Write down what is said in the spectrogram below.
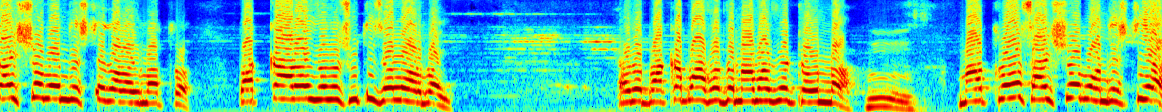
চারশো পঞ্চাশ টাকা ভাই মাত্র। পাক্কা আড়াই গজ সুতি চালো আর ভাই। পাক্কা পাঁচ হাতে নামাজি একটা অন্য হুম। মাত্র চারশো পঞ্চাশ টাকা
